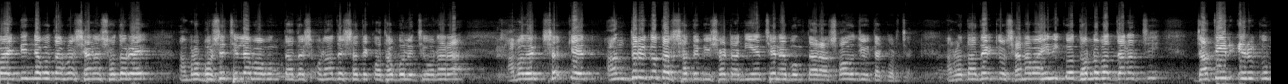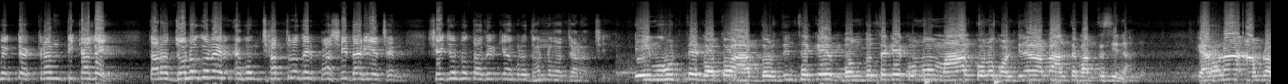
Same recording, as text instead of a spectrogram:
কয়েকদিন যাবত আমরা সেনা সদরে আমরা বসেছিলাম এবং তাদের ওনাদের সাথে কথা বলেছি। ওনারা আমাদের সাথে আন্তরিকতার সাথে বিষয়টা নিয়েছেন এবং তারা সহযোগিতা করছেন। আমরা তাদেরকেও সেনাবাহিনীকেও ধন্যবাদ জানাচ্ছি। জাতির এরকম একটা ক্রান্তিকালে তারা জনগণের এবং ছাত্রদের পাশে দাঁড়িয়েছেন সেই জন্য তাদেরকে আমরা ধন্যবাদ জানাচ্ছি। এই মুহূর্তে গত আট, দশ দিন থেকে বন্ধ থেকে কোনো মাল, কোনো কন্টেনার আমরা আনতে পারতেছি না। কেননা আমরা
